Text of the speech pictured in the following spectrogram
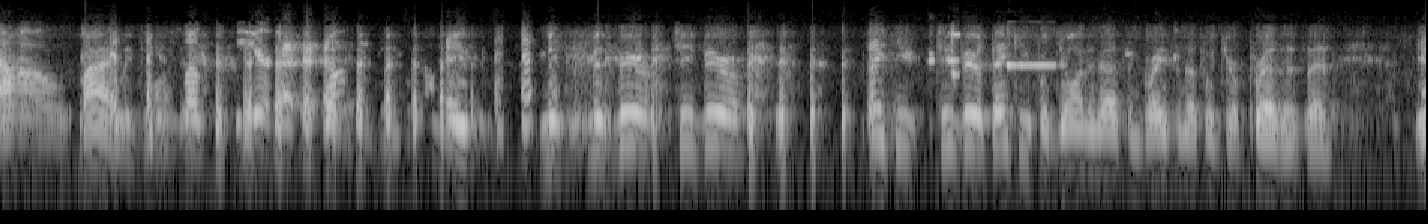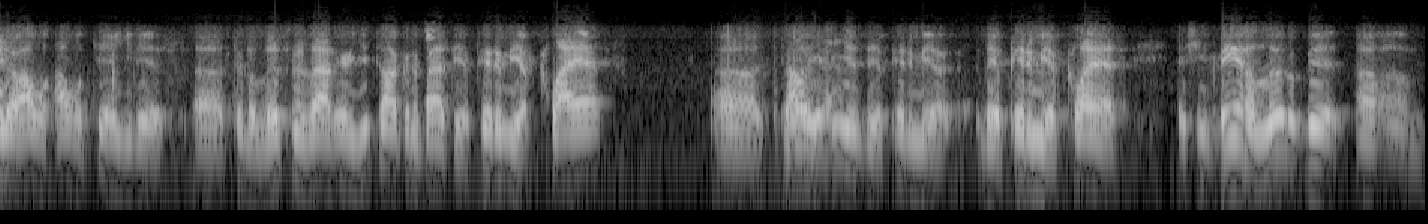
Oh, finally joined us. hey, Miss Miss Vera, Chief Vera, thank you, Chief Vera, thank you for joining us and gracing us with your presence. And you know, I will I will tell you this uh, to the listeners out here. You're talking about the epitome of class uh, oh yeah, she is the epitome of the epitome of class, and she's being a little bit um,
